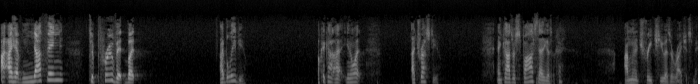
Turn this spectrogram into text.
I, I have nothing to prove it, but I believe you. Okay, God, I, you know what? I trust you. And God's response to that, he goes, okay, I'm going to treat you as a righteous man.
